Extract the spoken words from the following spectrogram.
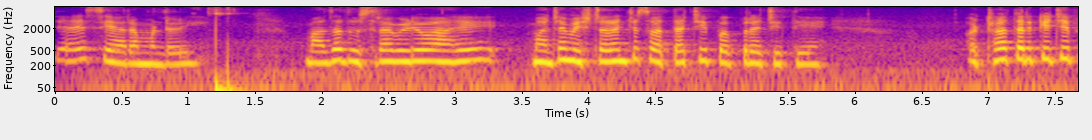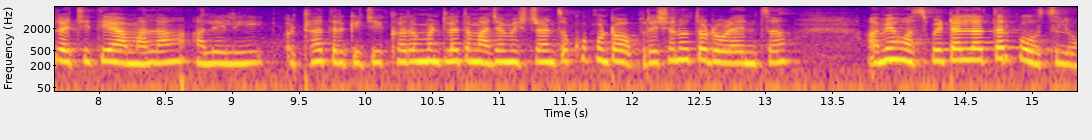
जय सियाराम मंडळी. माझा दुसरा व्हिडिओ आहे माझ्या मिस्टरांची स्वतःची प प्रचिती आहे. अठरा तारखेची प्रचिती आम्हाला आलेली. अठरा तारखेची. खरं म्हटलं तर माझ्या मिस्टरांचं खूप मोठं ऑपरेशन होतं डोळ्यांचं. आम्ही हॉस्पिटलला तर पोहोचलो.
